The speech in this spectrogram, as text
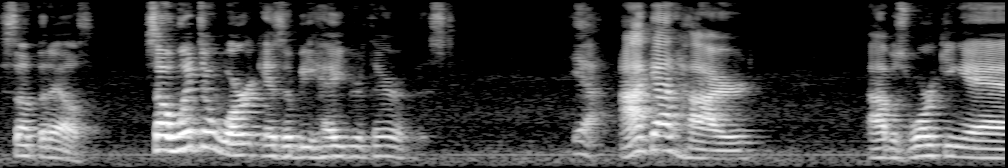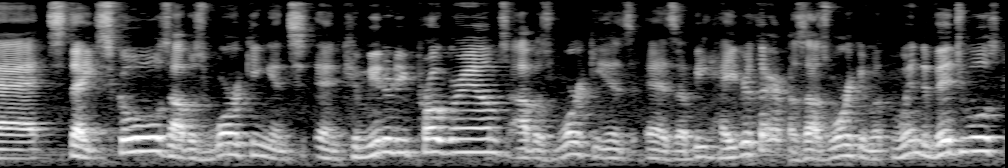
Something else. So I went to work as a behavior therapist. Yeah, I got hired I was working at state schools. I was working in, in community programs. I was working as, as a behavior therapist. I was working with individuals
